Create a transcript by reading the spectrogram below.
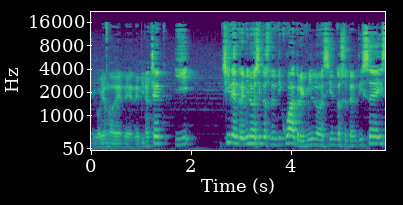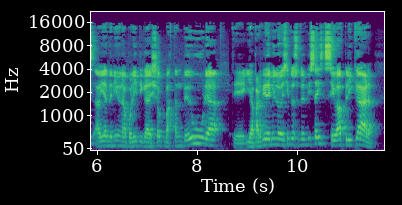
el gobierno de, Pinochet, y Chile entre 1974 y 1976 había tenido una política de shock bastante dura este, y a partir de 1976 se va a aplicar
